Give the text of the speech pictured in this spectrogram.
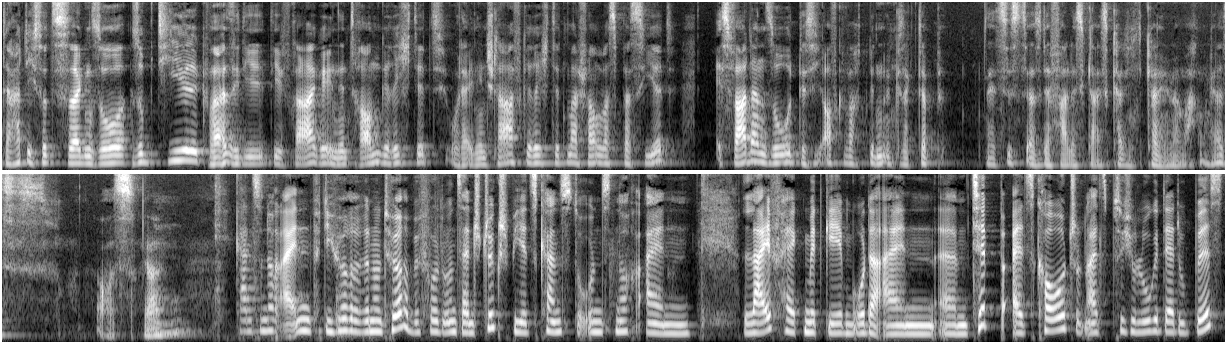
da hatte ich sozusagen so subtil quasi die, die Frage in den Traum gerichtet oder in den Schlaf gerichtet, mal schauen, was passiert. Es war dann so, dass ich aufgewacht bin und gesagt habe, jetzt ist, also der Fall ist klar, das kann ich, kann ich nicht mehr machen. Es ist aus. Ja. Mhm. Kannst du noch einen für die Hörerinnen und Hörer, bevor du uns ein Stück spielst, kannst du uns noch einen Lifehack mitgeben oder einen ähm, Tipp als Coach und als Psychologe, der du bist,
